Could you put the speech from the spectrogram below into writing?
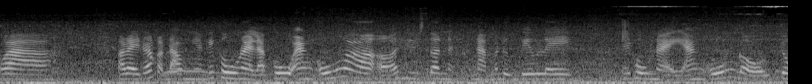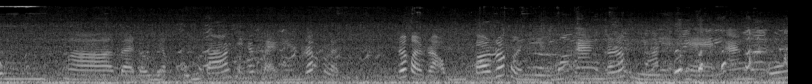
Wow ở đây rất là đông nha. Cái khu này là khu ăn uống ờ, ở Houston nằm ở đường Bel cái khu này ăn uống đồ Trung ờ, và đồ Nhật cũng có nha các bạn rất là rất là rộng có rất là nhiều món ăn có rất nhiều nhà hàng ăn uống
